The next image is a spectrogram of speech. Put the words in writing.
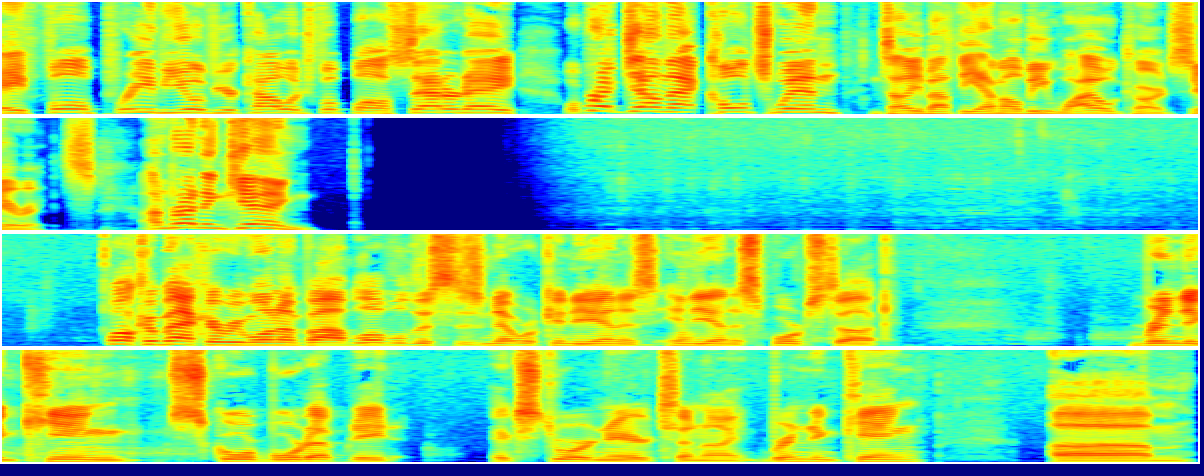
a full preview of your college football Saturday. We'll break down that Colts win and tell you about the MLB Wildcard Series. I'm Brendan King. Welcome back, everyone. I'm Bob Lovell. This is Network Indiana's Indiana Sports Talk. Brendan King, scoreboard update extraordinaire tonight. Brendan King, um,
